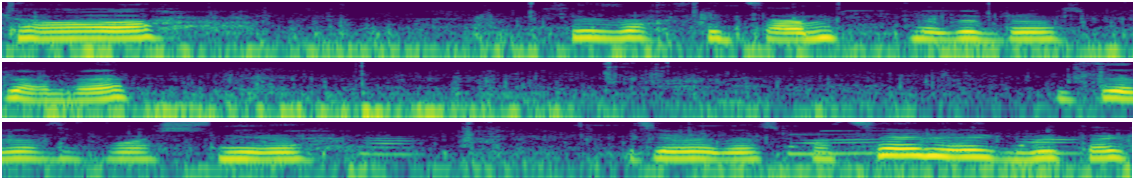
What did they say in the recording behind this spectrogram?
to się zachwycam na dobrą sprawę. I teraz właśnie idziemy na spacerek, jakby tak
